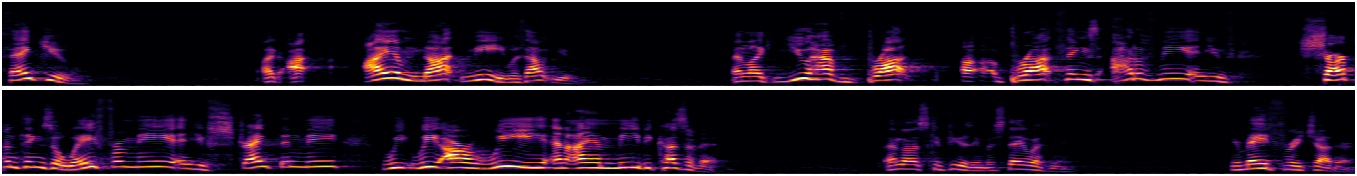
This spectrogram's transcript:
thank you. Like, I, I am not me without you. And like, you have brought uh, brought things out of me and you've sharpened things away from me and you've strengthened me. We, we are we and I am me because of it. I know it's confusing, but stay with me. You're made for each other.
